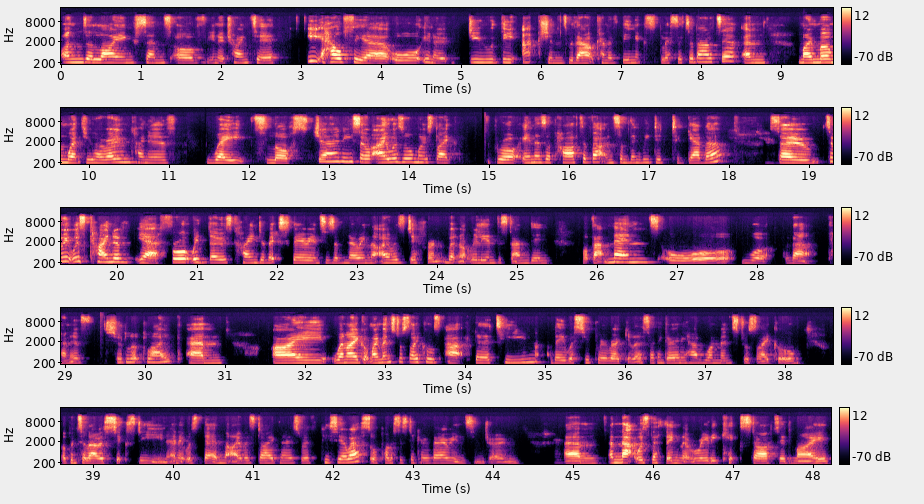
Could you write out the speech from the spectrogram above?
underlying sense of, you know, trying to eat healthier or, you know, do the actions without kind of being explicit about it. And my mum went through her own kind of weight loss journey. So I was almost like brought in as a part of that and something we did together. So so it was kind of yeah, fraught with those kind of experiences of knowing that I was different, but not really understanding what that meant or what that kind of should look like. Um I when I got my menstrual cycles at 13, they were super irregular. So I think I only had one menstrual cycle up until I was 16. And it was then that I was diagnosed with PCOS or polycystic ovarian syndrome. Um, and that was the thing that really kick-started my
